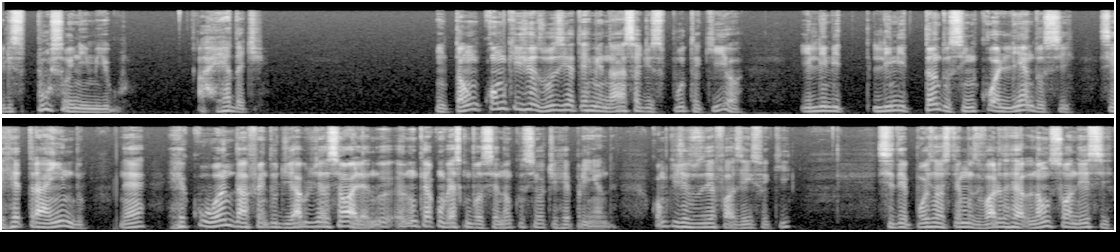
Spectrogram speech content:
Ele expulsa o inimigo. Arreda-te. Então, como que Jesus ia terminar essa disputa aqui, ó, e limitando-se, encolhendo-se, se retraindo, né, recuando na frente do diabo, dizendo assim: Olha, eu não quero conversa com você, não, que o Senhor te repreenda. Como que Jesus ia fazer isso aqui? Se depois nós temos vários, não só nesse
